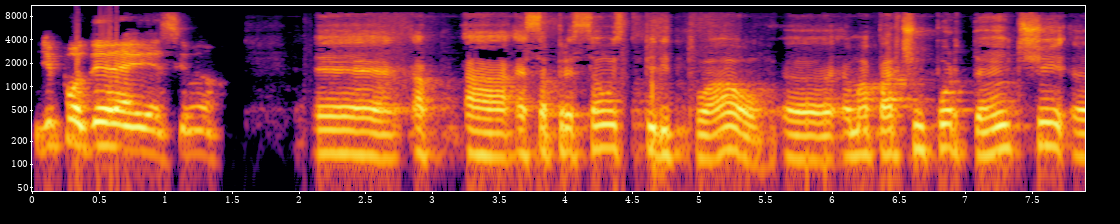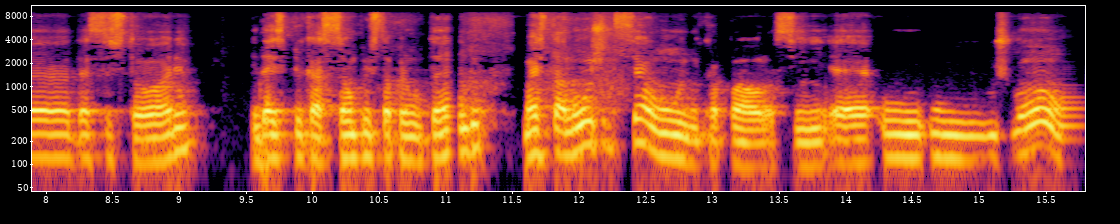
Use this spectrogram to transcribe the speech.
de poder é esse, meu? É, a, a, essa pressão espiritual uh, é uma parte importante uh, dessa história e da explicação para está perguntando, mas está longe de ser a única, Paulo. Assim, é, o, o, João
